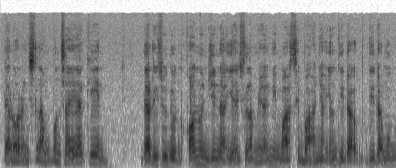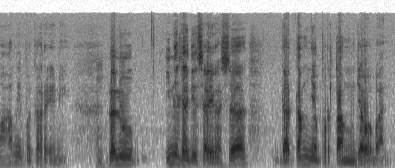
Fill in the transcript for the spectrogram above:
dan orang Islam pun saya yakin dari sudut kanun jinayah Islam yang ini masih banyak yang tidak tidak memahami perkara ini. Lalu inilah dia saya rasa datangnya pertanggungjawaban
